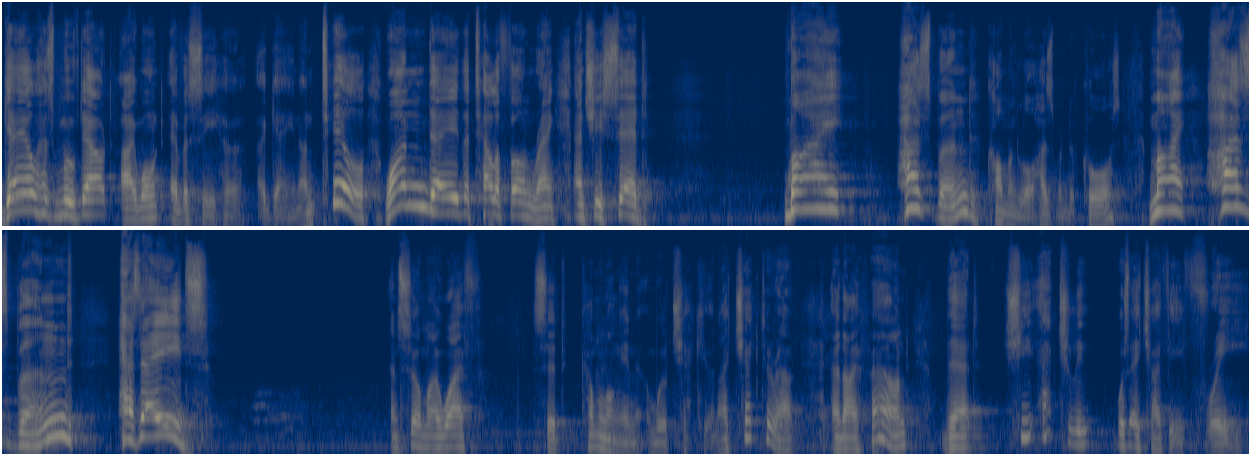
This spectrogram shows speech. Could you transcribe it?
Gail has moved out. I won't ever see her again. Until one day the telephone rang and she said, My husband, common law husband, of course, my husband has AIDS. And so my wife said, Come along in and we'll check you. And I checked her out and I found that she actually was HIV free.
